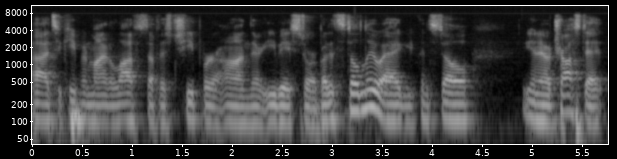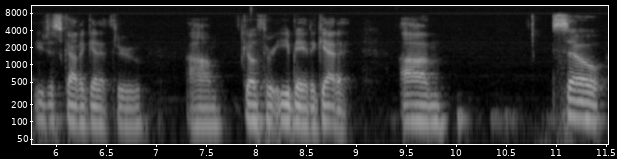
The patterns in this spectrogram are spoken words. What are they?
uh, to keep in mind. A lot of stuff is cheaper on their eBay store, but it's still Newegg. You can still, you know, trust it. You just got to get it through, um, go through eBay to get it. Um, so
